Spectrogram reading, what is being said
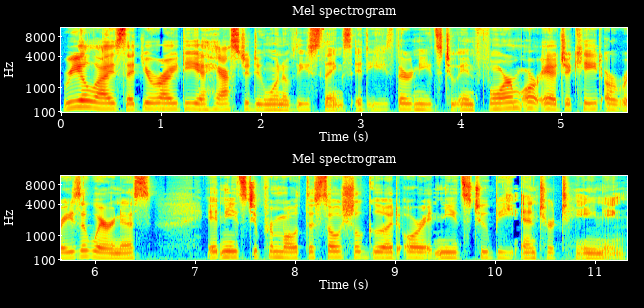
realize that your idea has to do one of these things. It either needs to inform or educate or raise awareness, it needs to promote the social good, or it needs to be entertaining.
